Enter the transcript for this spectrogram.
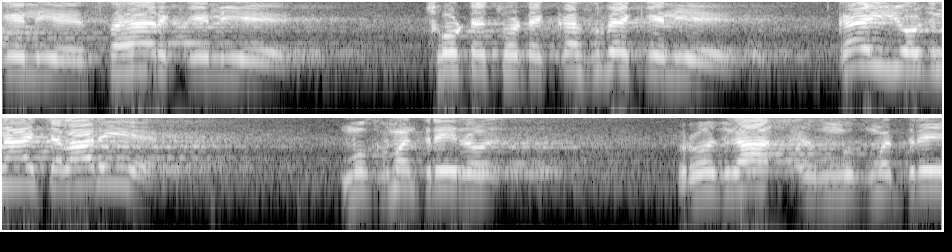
के लिए, शहर के लिए छोटे छोटे कस्बे के लिए कई योजनाएँ चला रही है। मुख्यमंत्री रो, रोज़गार मुख्यमंत्री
